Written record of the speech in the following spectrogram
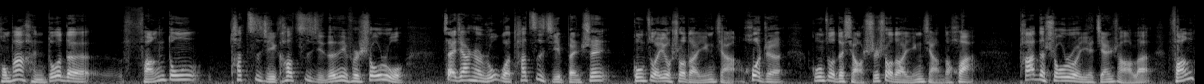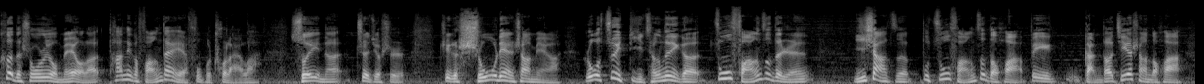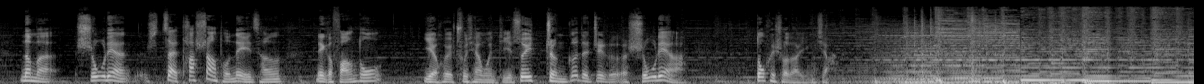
恐怕很多的房东他自己靠自己的那份收入，再加上如果他自己本身。工作又受到影响，或者工作的小时受到影响的话，他的收入也减少了，房客的收入又没有了，他那个房贷也付不出来了。所以呢，这就是这个食物链上面啊，如果最底层的那个租房子的人一下子不租房子的话，被赶到街上的话，那么食物链在他上头那一层那个房东也会出现问题，所以整个的这个食物链啊都会受到影响。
